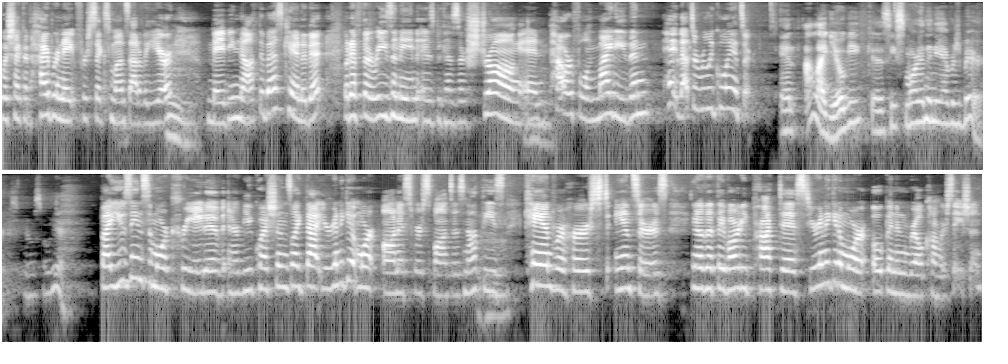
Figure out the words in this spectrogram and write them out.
wish I could hibernate for six months out of a year, mm. maybe not the best candidate. But if their reasoning is because they're strong and mm. powerful and mighty, then hey, that's a really cool answer. And I like Yogi because he's smarter than the average bear. So yeah. By using some more creative interview questions like that, you're gonna get more honest responses, not these canned, rehearsed answers, you know, that they've already practiced. You're gonna get a more open and real conversation.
